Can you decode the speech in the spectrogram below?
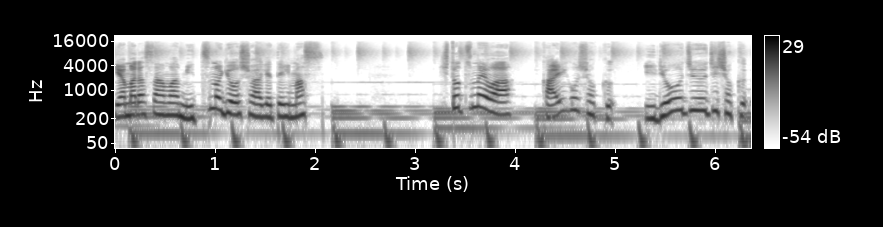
山田さんは3つの業種を挙げています。1つ目は介護職、医療従事職。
